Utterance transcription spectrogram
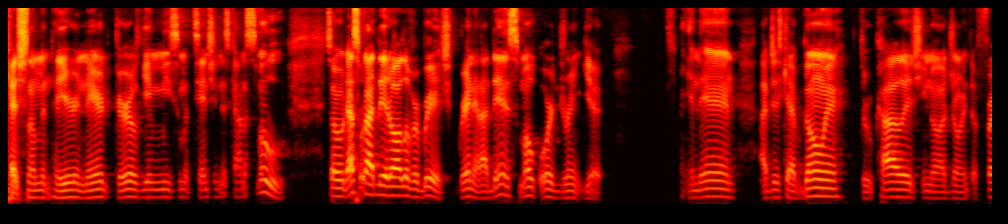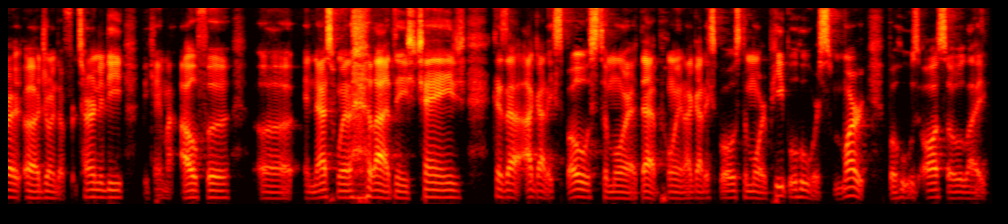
catch something here and there. Girls giving me some attention. It's kind of smooth. So that's what I did all over Bridge. Granted, I didn't smoke or drink yet, and then I just kept going through college. You know, I joined the fr- uh, joined the fraternity, became an alpha, uh, and that's when a lot of things changed because I, I, got exposed to more at that point. I got exposed to more people who were smart, but who was also like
